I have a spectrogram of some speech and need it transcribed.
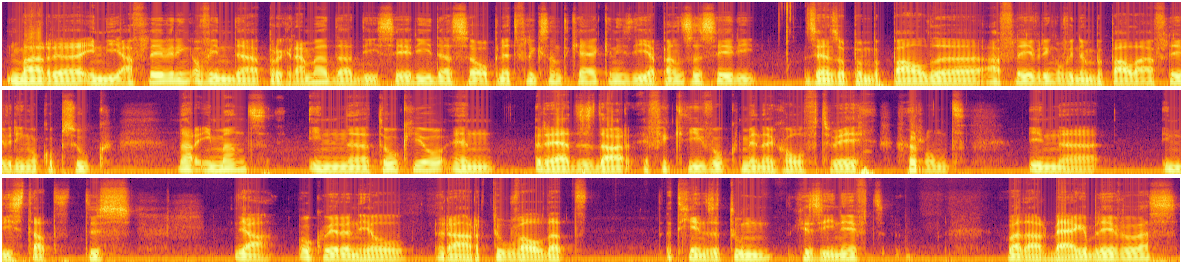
Maar uh, in die aflevering, of in dat programma, dat, die serie dat ze op Netflix aan het kijken is, die Japanse serie, zijn ze op een bepaalde aflevering, of in een bepaalde aflevering ook op zoek naar iemand in uh, Tokio. En rijden ze daar effectief ook met een Golf 2 rond in, uh, in die stad. Dus ja, ook weer een heel raar toeval dat hetgeen ze toen gezien heeft, wat daar bijgebleven was,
